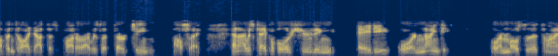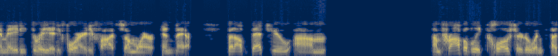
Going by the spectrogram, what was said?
up until I got this putter, I was at 13. I'll say, and I was capable of shooting 80 or 90, or most of the time 83, 84, 85, somewhere in there. But I'll bet you, um, I'm probably closer to a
